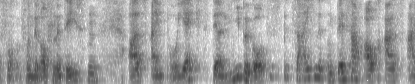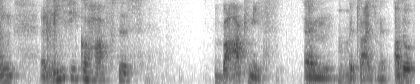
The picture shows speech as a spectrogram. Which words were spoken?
von, von den offenen Theisten als ein Projekt der Liebe Gottes bezeichnet und deshalb auch als ein risikohaftes Wagnis ähm, mhm. bezeichnet. Also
